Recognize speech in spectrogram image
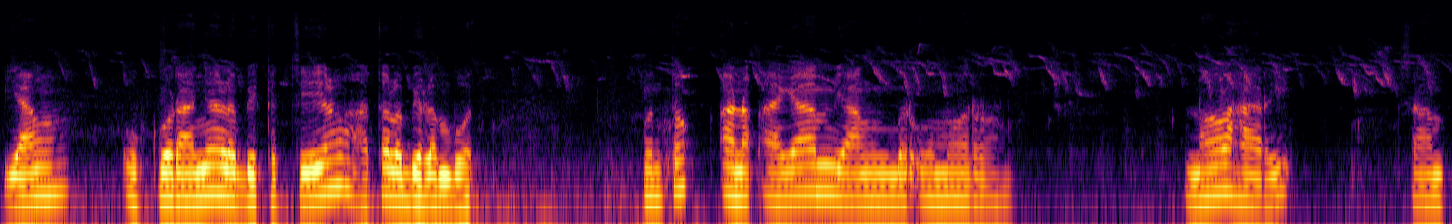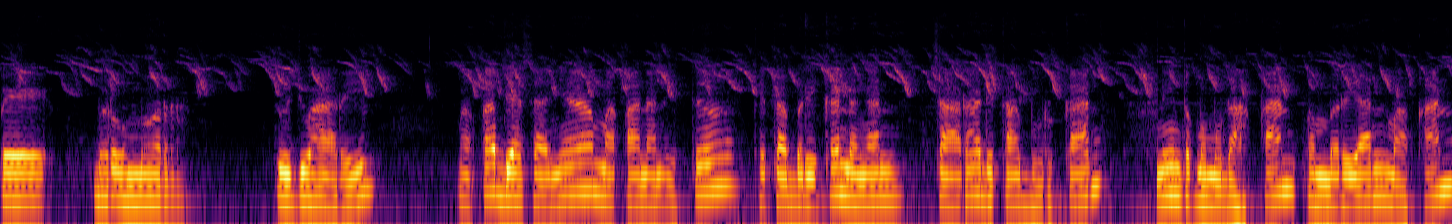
yang ukurannya lebih kecil atau lebih lembut. Untuk anak ayam yang berumur 0 hari sampai berumur tujuh hari maka biasanya makanan itu kita berikan dengan cara ditaburkan. Ini untuk memudahkan pemberian makan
